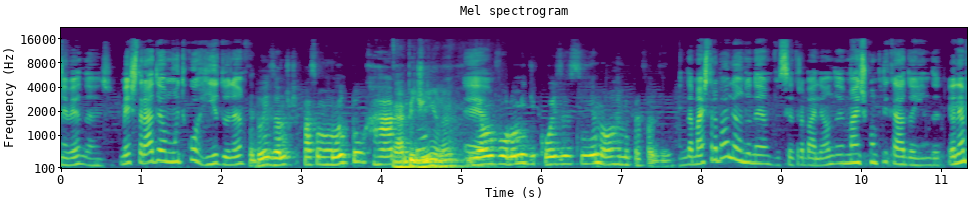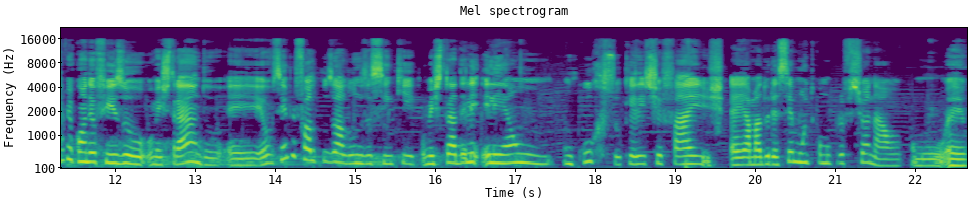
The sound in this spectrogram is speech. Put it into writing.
É verdade. Mestrado é muito corrido, né? É dois anos que passam muito rápido. É rapidinho, né? E é, é um volume de coisas, assim, enorme para fazer. Ainda mais trabalhando, né? Você trabalhando é mais complicado ainda. Eu lembro que quando eu fiz o, o mestrado, é, eu sempre falo pros alunos, assim, que o mestrado, ele, ele é um, um curso que ele te faz é, amadurecer muito como profissional. Como, é,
